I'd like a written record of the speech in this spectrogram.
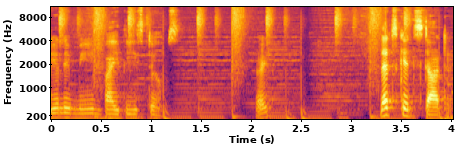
really mean by these terms, right? Let's get started.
